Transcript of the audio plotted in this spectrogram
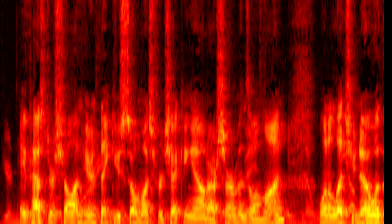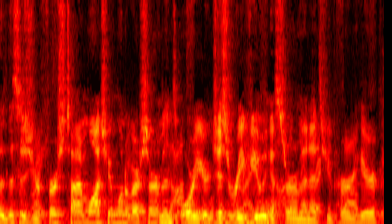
Hey, Pastor Sean here. Thank you so much for checking out our sermons online. Want to let you know whether this is your first time watching one of our sermons or you're just reviewing a sermon that you've heard here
